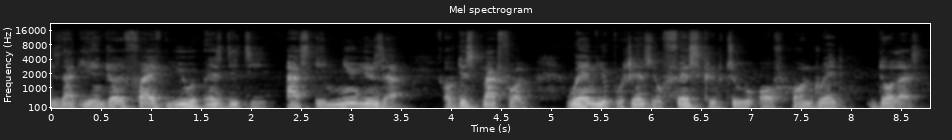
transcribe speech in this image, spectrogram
is that you enjoy 5 USDT as a new user of this platform when you purchase your first crypto of $100.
